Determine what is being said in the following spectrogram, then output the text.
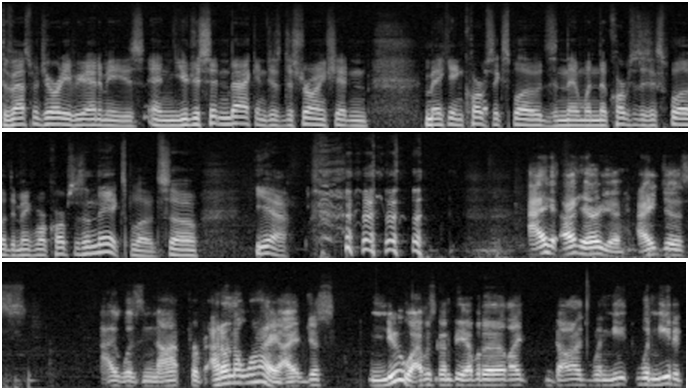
the vast majority of your enemies, and you're just sitting back and just destroying shit and making corpse explodes, and then when the corpses explode, they make more corpses and they explode. So, yeah, I I hear you. I just I was not prepared. I don't know why. I just knew I was going to be able to like dodge when need when needed,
